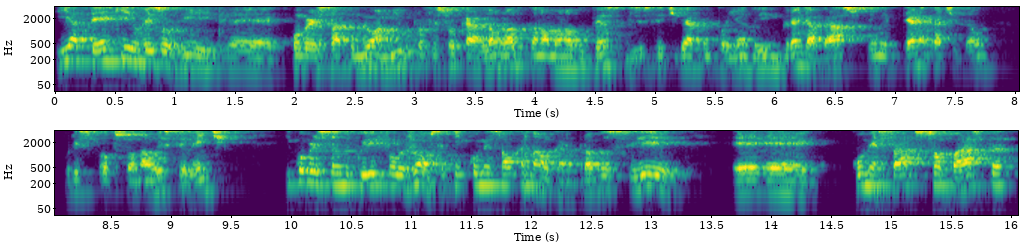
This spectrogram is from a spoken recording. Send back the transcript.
e até que eu resolvi é, conversar com o meu amigo, professor Carlão, lá do canal Manual do Trânsito, inclusive se ele estiver acompanhando aí, um grande abraço, tenho eterna gratidão por esse profissional excelente. E conversando com ele, ele falou: João, você tem que começar o canal, cara. Para você é, é, começar, só basta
